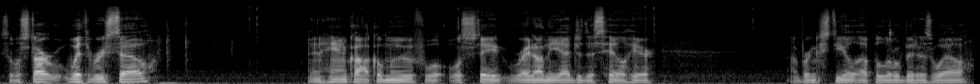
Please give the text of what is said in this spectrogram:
So we'll start with Rousseau. And Hancock will move. We'll, we'll stay right on the edge of this hill here. I'll bring Steele up a little bit as well.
